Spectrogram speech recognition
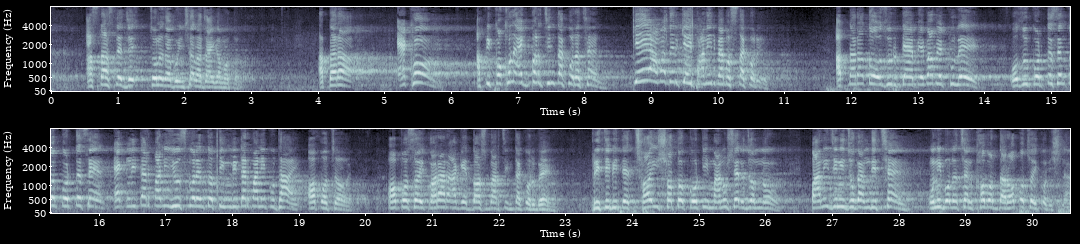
আস্তে আস্তে যে চলে যাব ইনশাল্লাহ জায়গা মতো। আপনারা, এখন আপনি কখনো একবার চিন্তা করেছেন কে আমাদেরকে এই পানির ব্যবস্থা করে? আপনারা তো অজুর ট্যাপ এভাবে খুলে অজু করতেছেন তো করতেছেন। এক লিটার পানি ইউজ করেন তো তিন লিটার পানি কোথায়? অপচয়। অপচয় করার আগে দশ বার চিন্তা করবেন। পৃথিবীতে ছয় শত কোটি মানুষের জন্য পানি যিনি যোগান দিচ্ছেন, উনি বলেছেন, খবরদার, অপচয় করিস না।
